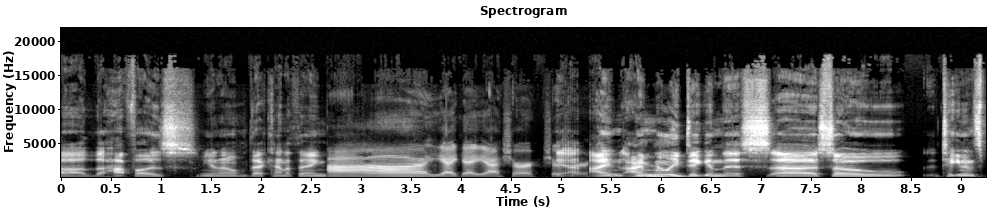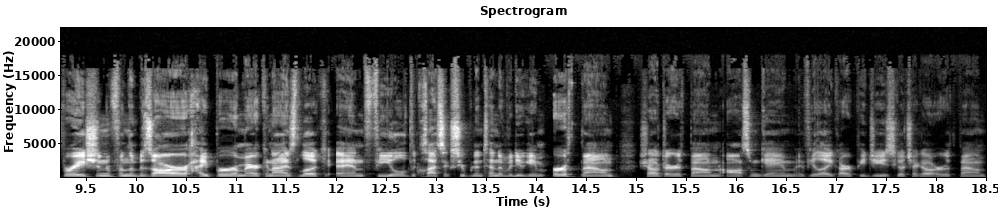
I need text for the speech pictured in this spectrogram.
uh, the hot fuzz, you know, that kind of thing. Ah, yeah, yeah, yeah. Sure, sure, yeah, sure. I'm I'm really digging this. Uh, so taking inspiration from the bizarre, hyper Americanized look and feel of the classic Super Nintendo video game Earthbound. Shout out to Earthbound, awesome game. If you like RPGs, go check out Earthbound,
